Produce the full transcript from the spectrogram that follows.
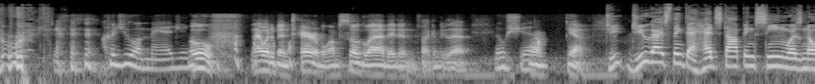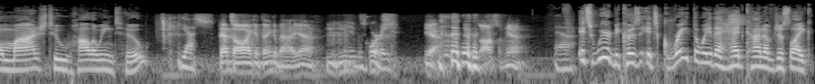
Could you imagine? Oof, that would have been terrible. I'm so glad they didn't fucking do that. No shit. Um, yeah. Do you, do you guys think the head stopping scene was an homage to Halloween 2? Yes. That's all I could think about. Yeah. Mhm, It was of course. great. Yeah. That's awesome. Yeah. Yeah. It's weird because it's great the way the head kind of just like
